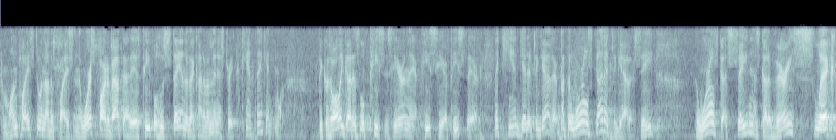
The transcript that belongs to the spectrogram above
from one place to another place. And the worst part about that is people who stay under that kind of a ministry can't think anymore. Because all they got is little pieces here and there, piece here, piece there. They can't get it together. But the world's got it together, see? The world's got, Satan has got a very slick,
